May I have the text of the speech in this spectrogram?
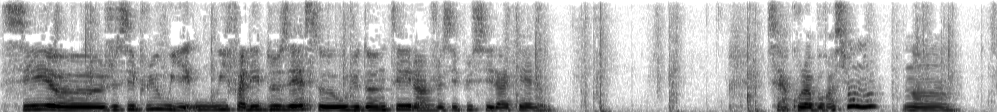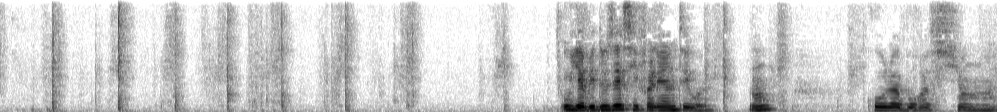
C'est, euh, je sais plus, où il, fallait deux S au lieu d'un T, là. Je sais plus c'est laquelle. C'est la collaboration, non? Non. Où il y avait deux S, il fallait un T, ouais. Non? Collaboration. Hein.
